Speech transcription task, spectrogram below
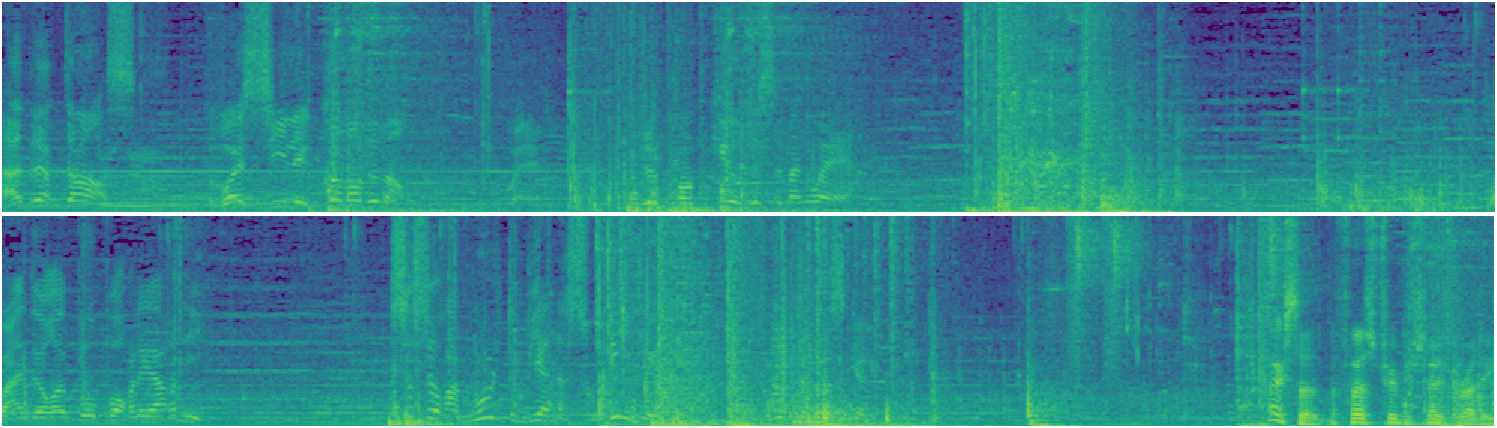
Advertance. Voici les commandements. Je prends cure de ce manoir. Point de repos pour les hardis. Ce sera moult bien assouvi. Excellent, the first trebuchet is ready.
